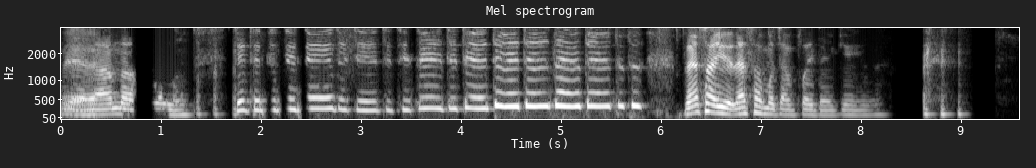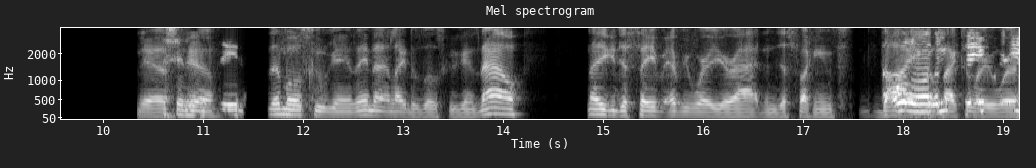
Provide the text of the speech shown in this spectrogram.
Yeah, Yeah. nah, I'm not falling. that's how you. That's how much I played that game. Yeah, That shit is them old school games ain't nothing like those old school games. Now, now you can just save everywhere you're at and just fucking die on, and go back to where you were.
